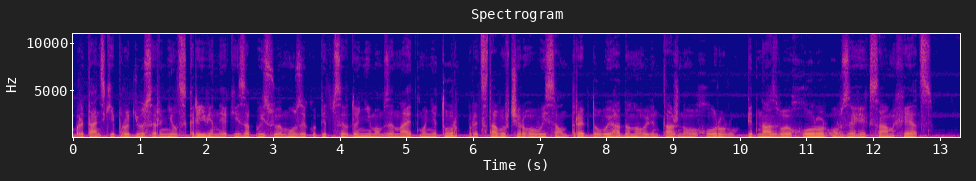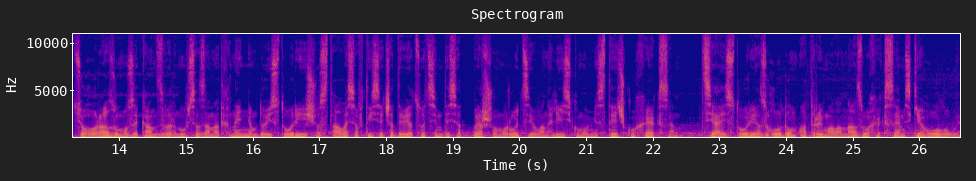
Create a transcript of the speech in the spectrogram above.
Британський продюсер Ніл Скрівін, який записує музику під псевдонімом The Night Monitor, представив черговий саундтрек до вигаданого вінтажного хорору під назвою Horror of the Hexam Heads. Цього разу музикант звернувся за натхненням до історії, що сталася в 1971 році в англійському містечку Хексем. Ця історія згодом отримала назву Хексемські голови.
